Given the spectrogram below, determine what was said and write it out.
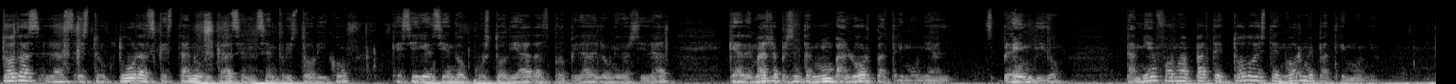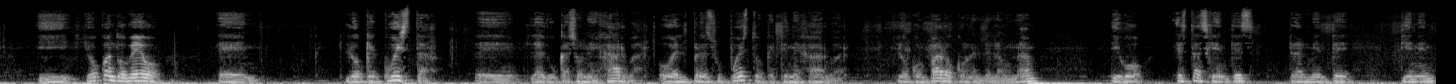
todas las estructuras que están ubicadas en el centro histórico, que siguen siendo custodiadas, propiedad de la universidad, que además representan un valor patrimonial espléndido, también forman parte de todo este enorme patrimonio. Y yo cuando veo eh, lo que cuesta eh, la educación en Harvard o el presupuesto que tiene Harvard, lo comparo con el de la UNAM, digo, estas gentes realmente tienen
